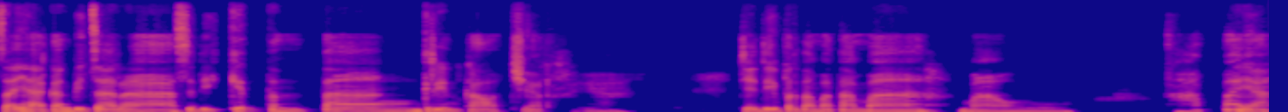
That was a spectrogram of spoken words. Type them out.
saya akan bicara sedikit tentang green culture. Ya. Jadi pertama-tama mau apa ya?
